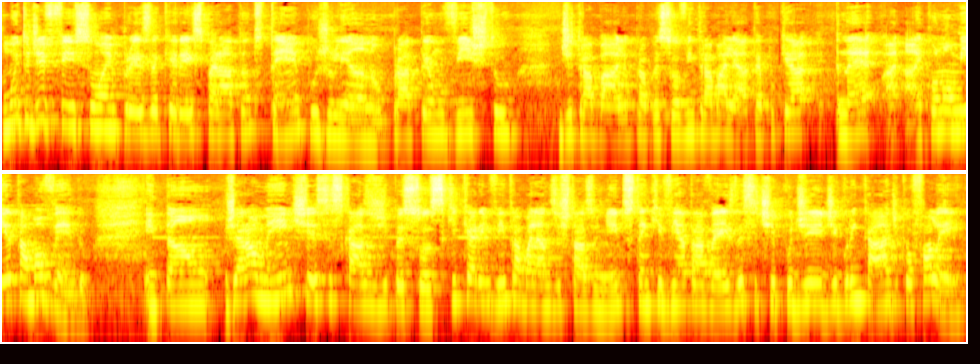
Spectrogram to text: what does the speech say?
Muito difícil uma empresa querer esperar tanto tempo, Juliano, para ter um visto de trabalho para a pessoa vir trabalhar, até porque a, né, a, a economia está movendo. Então, geralmente, esses casos de pessoas que querem vir trabalhar nos Estados Unidos têm que vir através desse tipo de, de green card que eu falei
